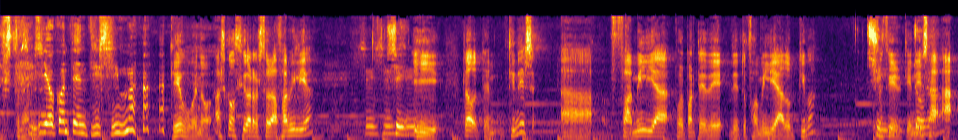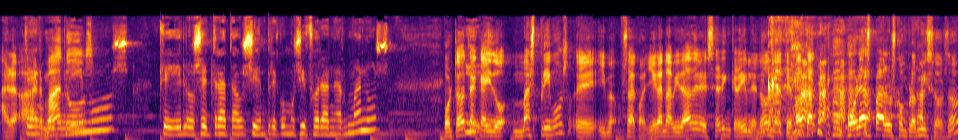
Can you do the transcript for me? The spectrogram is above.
Ostras, Yo contentísima. qué bueno. Has conocido al resto de la familia Sí, sí, Sí. sí. y, claro, ¿tienes ah, familia por parte de, de tu familia adoptiva? Sí, es decir, ¿tienes a, toda. a- a- hermanos? primos, que los he tratado siempre como si fueran hermanos. Por te Y- han caído más primos. eh, y, o sea, cuando llega Navidad debe ser increíble, ¿no? Te faltan horas para los compromisos, ¿no?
